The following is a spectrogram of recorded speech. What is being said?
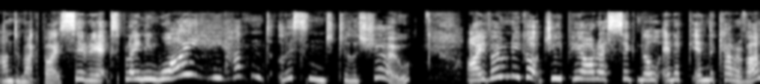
and MacBite Siri explaining why he hadn't listened to the show, I've only got GPRS signal in, a, in the caravan,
